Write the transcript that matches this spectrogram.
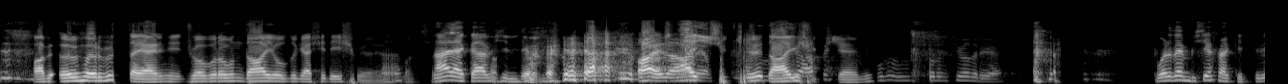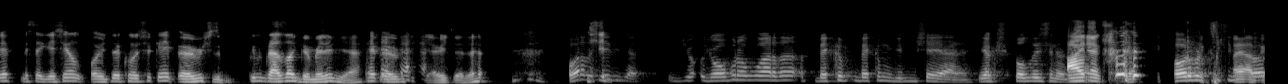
Abi Öv Herbert da yani Joe Burrow'un daha iyi olduğu gerçeği değişmiyor Ha. ya. maalesef. Ne alaka abi şimdi? Hayır Daha iyi çünkü daha iyi çünkü yani. Bu, sorun şey olur ya. Bu arada ben bir şey fark ettim. Hep mesela geçen yıl oyuncuları konuşurken hep övmüşüz. Bu yıl biraz daha gömelim ya. Hep övmüştük ya oyuncuları. Bu arada şey diyeceğim. Jo- Joe Burrow bu arada Beckham, Beckham gibi bir şey yani. Yakışıklı olduğu için övüyorum. Aynen. Herbert çirkin, Bayağı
